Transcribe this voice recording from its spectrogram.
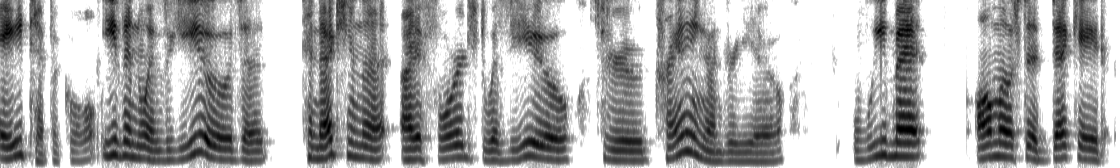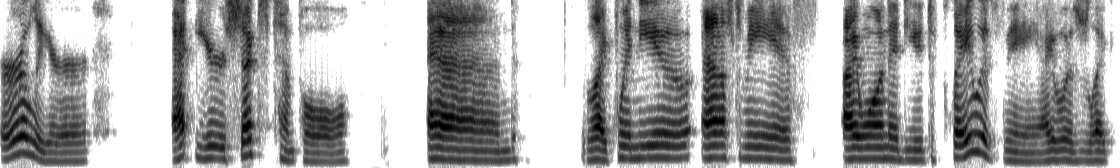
atypical. Even with you, the connection that I forged with you through training under you, we met almost a decade earlier at your sex temple. And like when you asked me if I wanted you to play with me, I was like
